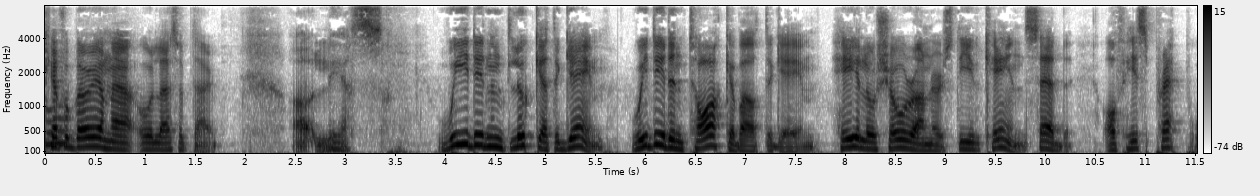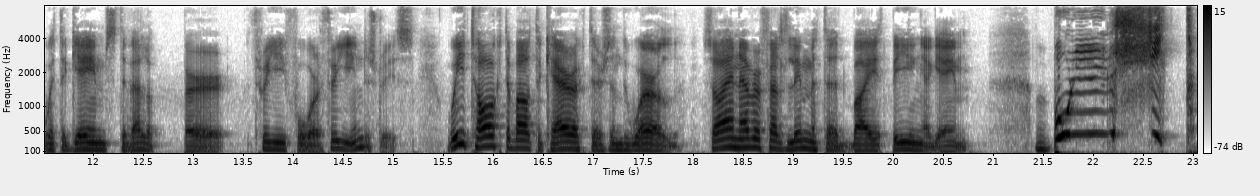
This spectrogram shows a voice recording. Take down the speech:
Kan jag få börja med att läsa upp det här? Ja, läs. We didn't look at the game. We didn't talk about the game. Halo showrunner Steve Kane said of his prep with the game's developer 343 Industries. We talked about the characters and the world, so I never felt limited by it being a game. Bullshit!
